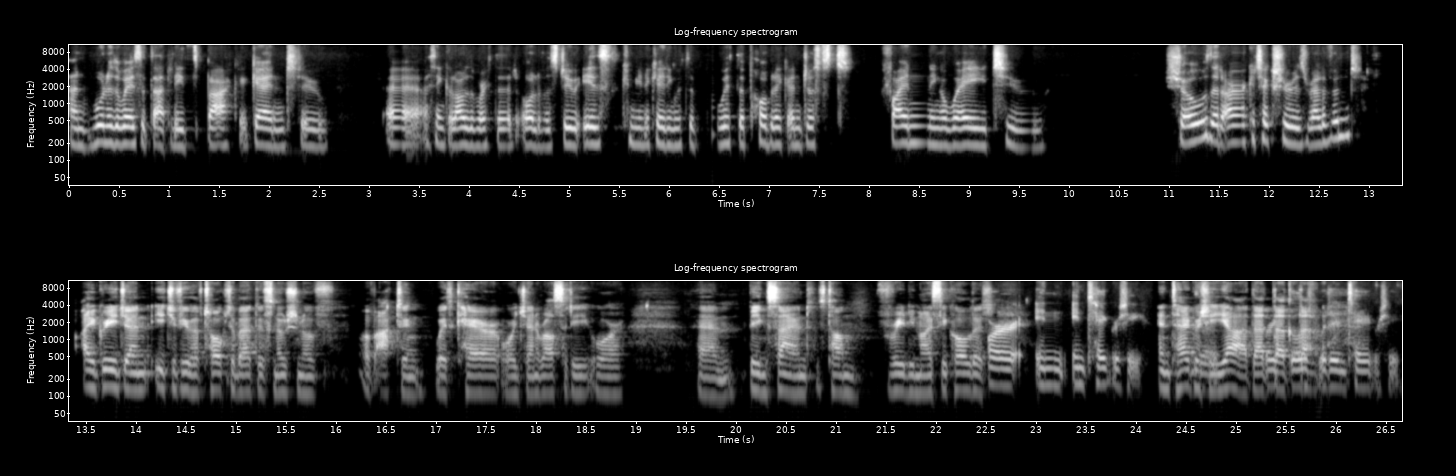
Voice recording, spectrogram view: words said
and one of the ways that that leads back again to uh, I think a lot of the work that all of us do is communicating with the with the public and just finding a way to show that architecture is relevant. I agree, Jen. Each of you have talked about this notion of of acting with care or generosity or um, being sound, as Tom really nicely called it, or in integrity. Integrity, yeah, yeah that that, good that, with integrity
